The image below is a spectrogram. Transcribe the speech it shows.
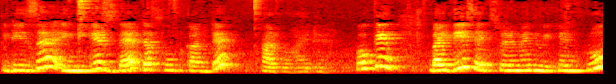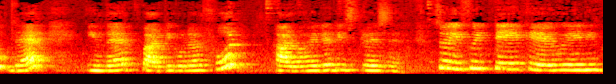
it is a, indicates that the food contains carbohydrate. Okay. By this experiment we can prove that in that particular food carbohydrate is present. So if we take any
